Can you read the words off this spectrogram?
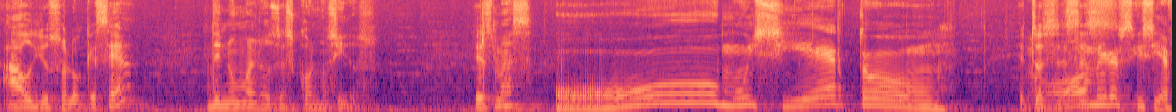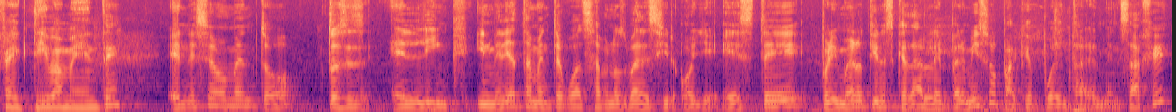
audios o lo que sea de números desconocidos. Es más. Oh, muy cierto. Entonces. Oh, mira, sí, sí, efectivamente. En ese momento, entonces el link, inmediatamente WhatsApp nos va a decir, oye, este, primero tienes que darle permiso para que pueda entrar el mensaje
